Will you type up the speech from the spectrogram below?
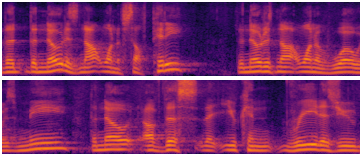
the, the note is not one of self pity. The note is not one of woe is me. The note of this that you can read as you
